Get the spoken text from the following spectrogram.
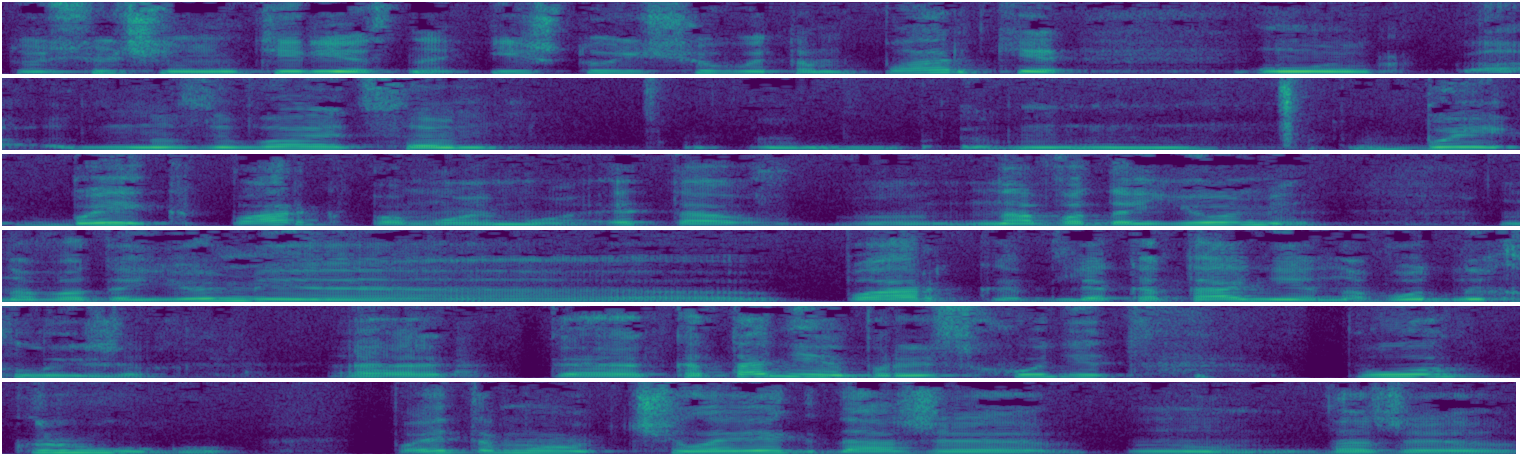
то есть очень интересно. И что еще в этом парке а, называется Бейк парк, по-моему, это на водоеме, на водоеме э, парк для катания на водных лыжах. Э, катание происходит по кругу. Поэтому человек даже, ну, даже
